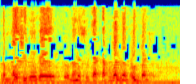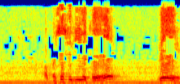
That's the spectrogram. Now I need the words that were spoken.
ब्रह्मर्षि हो गए तो उन्होंने सोचा तपबल में बहुत है और वशिष्ठ जी जो थे, वे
